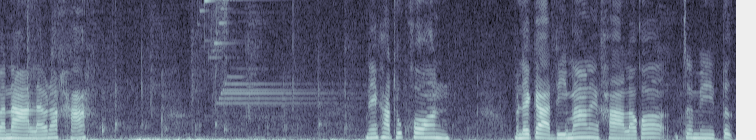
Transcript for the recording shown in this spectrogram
มานานแล้วนะคะนี่ค่ะทุกคนบรรยากาศดีมากเลยค่ะ แล้วก็จะมีตึก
